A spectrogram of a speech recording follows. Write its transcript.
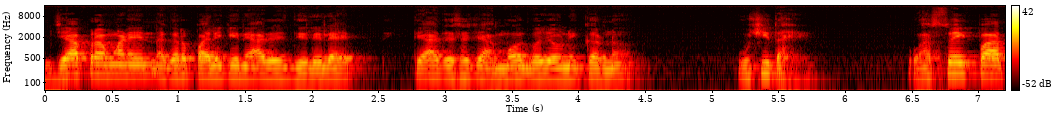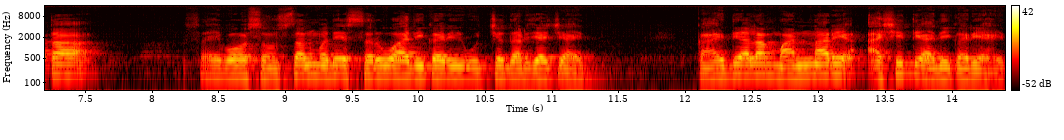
ज्याप्रमाणे नगरपालिकेने आदेश दिलेले आहेत त्या आदेशाची अंमलबजावणी करणं उचित आहे. वास्तविक पाहता साईबाबा संस्थांमध्ये सर्व अधिकारी उच्च दर्जाचे आहेत. कायद्याला मानणारे असे ते अधिकारी आहेत.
